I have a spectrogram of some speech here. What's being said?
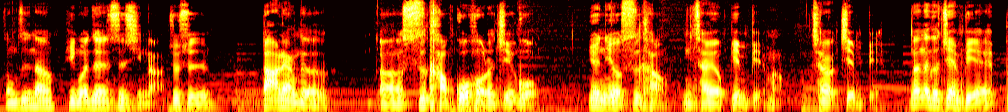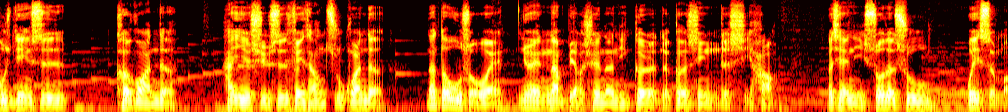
总之呢，品味这件事情啊，就是大量的呃思考过后的结果，因为你有思考，你才有辨别嘛，才有鉴别。那那个鉴别不一定是客观的。它也许是非常主观的，那都无所谓，因为那表现了你个人的个性、你的喜好，而且你说得出为什么，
